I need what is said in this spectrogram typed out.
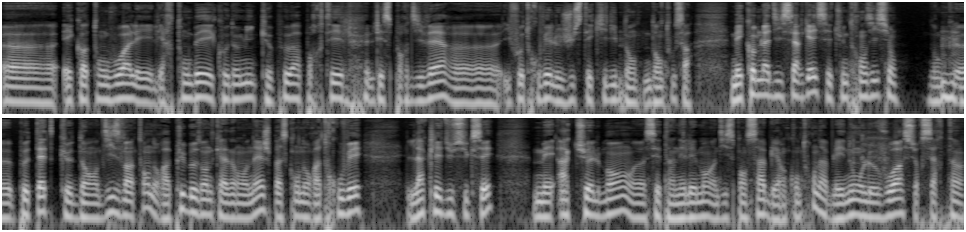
Euh, et quand on voit les, les retombées économiques que peut apporter le- les sports d'hiver, euh, il faut trouver le juste équilibre dans, dans tout ça. Mais comme l'a dit Sergei, c'est une transition. Donc Mhm. euh, peut-être que dans 10-20 ans, on n'aura plus besoin de canon en neige parce qu'on aura trouvé la clé du succès. Mais actuellement, euh, c'est un élément indispensable et incontournable. Et nous, on le voit sur certains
